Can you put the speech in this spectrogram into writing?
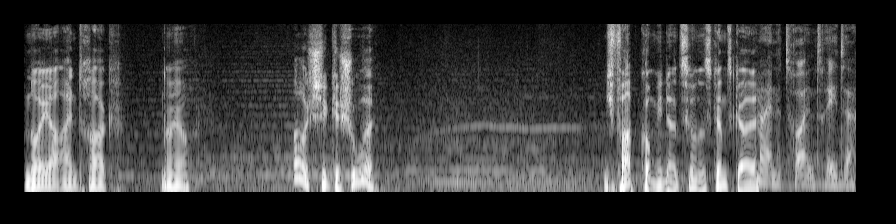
Neuer Eintrag. Naja. Oh, schicke Schuhe. Die Farbkombination ist ganz geil. Meine treuen Treter.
